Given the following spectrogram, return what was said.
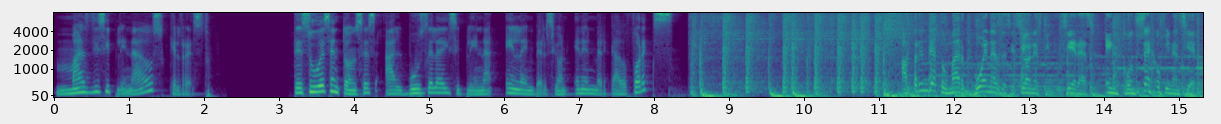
más disciplinados que el resto. ¿Te subes entonces al bus de la disciplina en la inversión en el mercado Forex? Aprende a tomar buenas decisiones financieras en Consejo Financiero.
